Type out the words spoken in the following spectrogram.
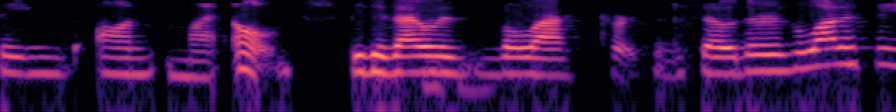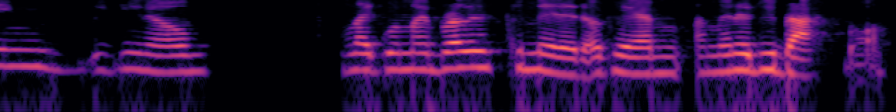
things on my own because I was the last person. So there's a lot of things, you know, like when my brothers committed, okay, I'm I'm gonna do basketball.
